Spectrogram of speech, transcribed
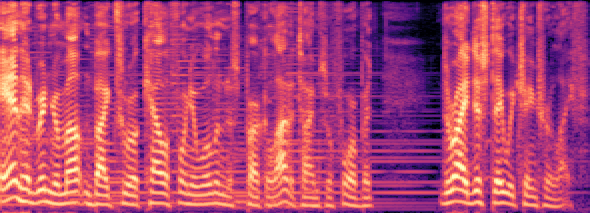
Anne had ridden her mountain bike through a California wilderness park a lot of times before, but the ride this day would change her life.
